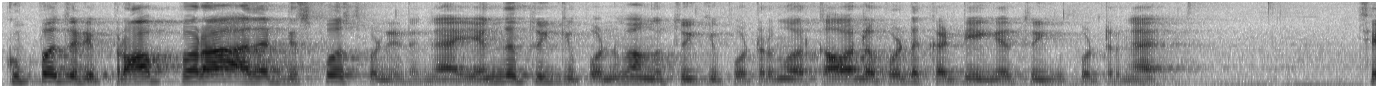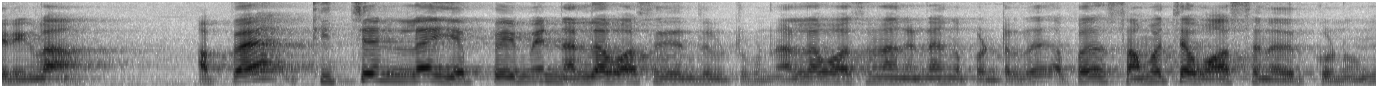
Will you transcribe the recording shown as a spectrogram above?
குப்பை தொட்டி ப்ராப்பராக அதை டிஸ்போஸ் பண்ணிவிடுங்க எங்கே தூக்கி போடணுமோ அங்கே தூக்கி போட்டுருங்க. ஒரு கவரில் போட்டு கட்டி எங்கேயோ தூக்கி போட்டுருங்க. சரிங்களா? அப்போ கிச்சனில் எப்பயுமே நல்ல வாசனை இருந்துகிட்டு இருக்கணும் நல்ல வாசனை அங்கே என்னங்க பண்ணுறது அப்போ சமைச்ச வாசனை இருக்கணும்.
